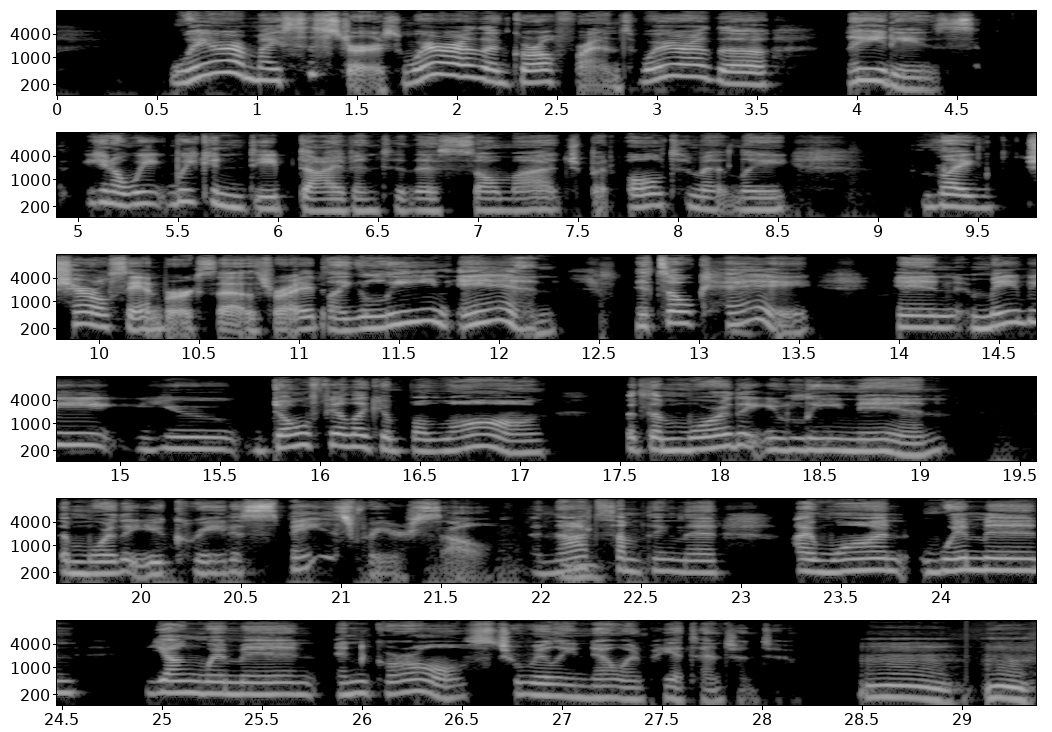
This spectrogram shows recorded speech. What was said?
where are my sisters? Where are the girlfriends? Where are the ladies? You know, we, we can deep dive into this so much, but ultimately, like Sheryl Sandberg says, right? Like lean in. It's okay. And maybe you don't feel like you belong, but the more that you lean in, the more that you create a space for yourself. And that's something that I want women, young women, and girls to really know and pay attention to. Mm, mm.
